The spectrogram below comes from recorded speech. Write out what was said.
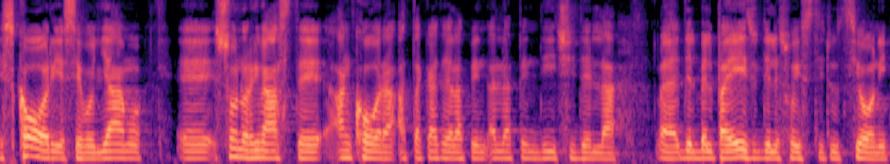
scorie se vogliamo, eh, sono rimaste ancora attaccate alle appendici della, eh, del bel paese, delle sue istituzioni.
